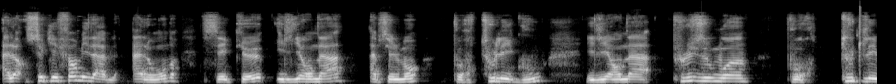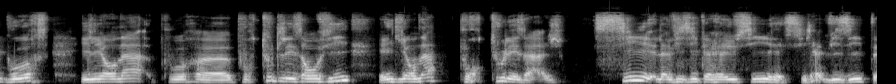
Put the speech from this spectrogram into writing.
Alors, ce qui est formidable à Londres, c'est que il y en a absolument pour tous les goûts. Il y en a plus ou moins pour toutes les bourses. Il y en a pour euh, pour toutes les envies et il y en a pour tous les âges. Si la visite est réussie et si la visite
